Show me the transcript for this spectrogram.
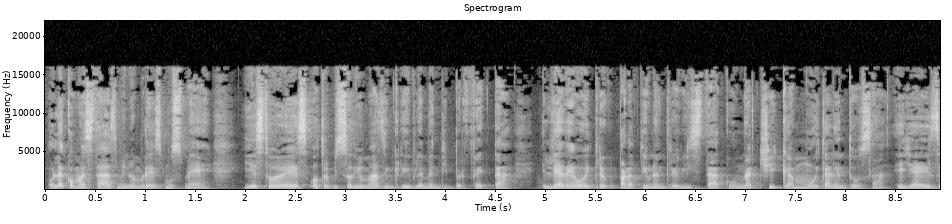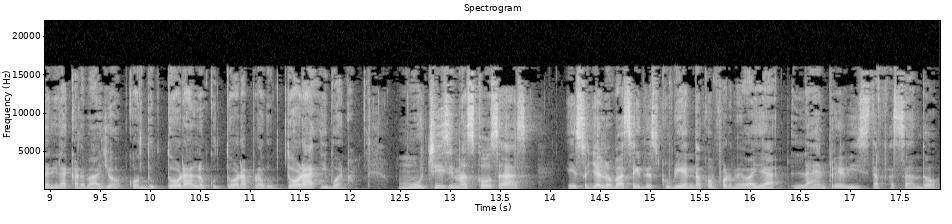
Hola, ¿cómo estás? Mi nombre es Musme y esto es otro episodio más de Increíblemente Imperfecta. El día de hoy traigo para ti una entrevista con una chica muy talentosa. Ella es Daniela Carballo, conductora, locutora, productora y bueno, muchísimas cosas eso ya lo vas a ir descubriendo conforme vaya la entrevista pasando.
